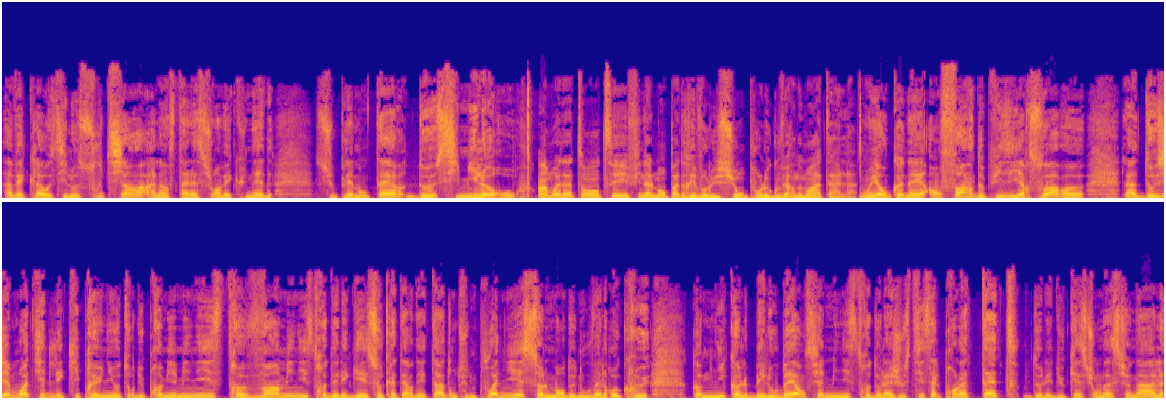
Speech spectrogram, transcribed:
avec là aussi le soutien à l'installation avec une aide supplémentaire de 6000 euros. Un mois d'attente et finalement pas de révolution pour le gouvernement Attal. Oui, on connaît enfin depuis hier soir euh, la deuxième moitié de l'équipe réunie autour du Premier ministre, 20 ministres délégués et secrétaires d'État, dont une poignée seulement de nouvelles recrues, comme Nicole Belloubet, ancienne ministre de la Justice. Elle prend la tête de l'éducation nationale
